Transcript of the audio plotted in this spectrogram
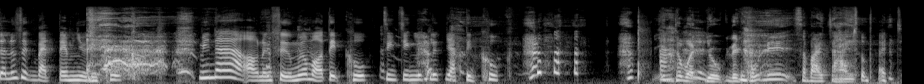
จะรู้สึกแบตเต็มอยู่ในคุก ไม่น่าออกหนังสือเมื่อหมอติดคุก จริง ๆ ลึกๆ อยากติดคุก introvert อยู่ในคุกนี่สบายใจสบายใจ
